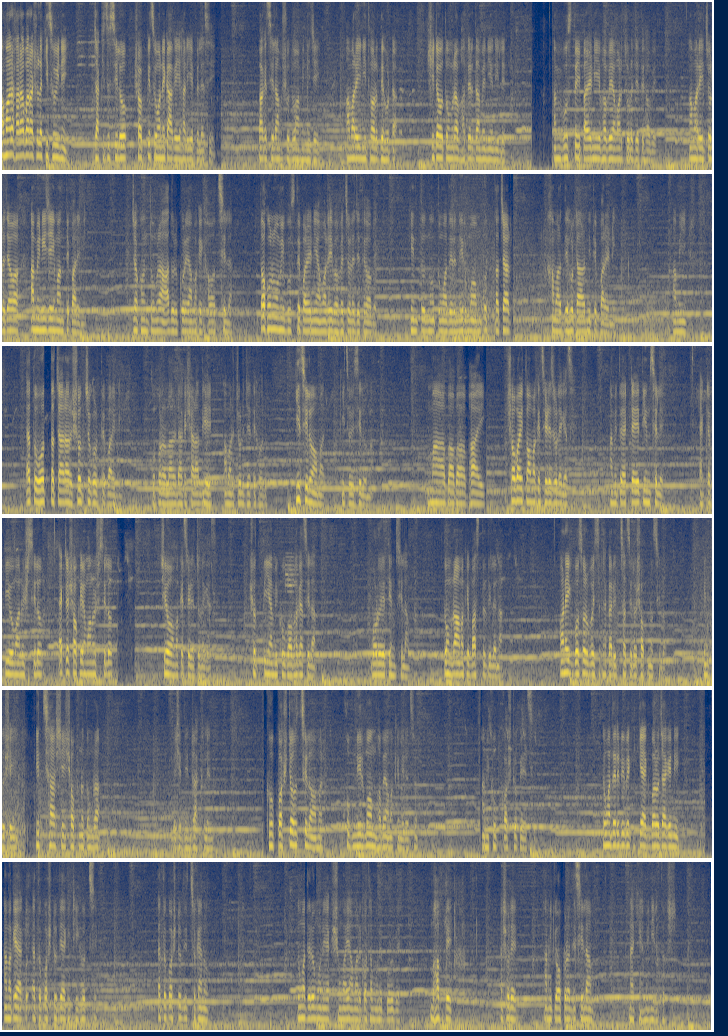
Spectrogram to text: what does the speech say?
আমার হারাবার আসলে কিছুই নেই। যা কিছু ছিল সব কিছু অনেক আগেই হারিয়ে ফেলেছি। বাকি ছিলাম শুধু আমি নিজেই। আমার এই নিথর দেহটা, সেটাও তোমরা ভাতের দামে নিয়ে নিলে। আমি বুঝতেই পারিনি এভাবে আমার চলে যেতে হবে। আমার এই চলে যাওয়া আমি নিজেই মানতে পারিনি। যখন তোমরা আদর করে আমাকে খাওয়াচ্ছিলা, তখনও আমি বুঝতে পারিনি আমার এইভাবে চলে যেতে হবে। কিন্তু তোমাদের নির্মম অত্যাচার আমার দেহটা আর নিতে পারেনি। আমি এত অত্যাচার আর সহ্য করতে পারিনি। ওপরওয়ালার ডাকে সাড়া দিয়ে আমার চলে যেতে হলো। কি ছিল আমার? কিছুই ছিল না। মা, বাবা, ভাই, সবাই তো আমাকে ছেড়ে চলে গেছে। আমি তো একটা এতিম ছেলে। একটা প্রিয় মানুষ ছিল, একটা শখের মানুষ ছিল। সেও আমাকে ছেড়ে চলে গেছে। সত্যি আমি খুব অভাগা ছিলাম। বড় এতিম ছিলাম। তোমরা আমাকে বাঁচতে দিলে না। অনেক বছর বেঁচে থাকার ইচ্ছা ছিল, স্বপ্ন ছিল। কিন্তু সেই ইচ্ছা, সেই স্বপ্ন তোমরা বেশি দিন রাখলেন। খুব কষ্ট হচ্ছিল আমার। খুব নির্মমভাবে আমাকে মেরেছ। আমি খুব কষ্ট পেয়েছি। তোমাদের বিবেকে কি একবারও জাগেনি? আমাকে এত কষ্ট দেওয়া কি ঠিক হচ্ছে? এত কষ্ট দিচ্ছ কেন? তোমাদেরও মনে এক সময় আমার কথা মনে পড়বে। ভাববে, আসলে আমি কি অপরাধী ছিলাম, নাকি আমি নির্দোষ?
